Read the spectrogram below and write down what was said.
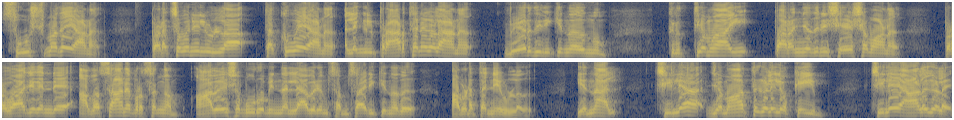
സൂക്ഷ്മതയാണ് പടച്ചവനിലുള്ള തക്കുവയാണ് അല്ലെങ്കിൽ പ്രാർത്ഥനകളാണ് വേർതിരിക്കുന്നതെന്നും കൃത്യമായി പറഞ്ഞതിന് ശേഷമാണ് പ്രവാചകന്റെ അവസാന പ്രസംഗം ആവേശപൂർവം ഇന്നെല്ലാവരും സംസാരിക്കുന്നത് അവിടെ തന്നെയുള്ളത്. എന്നാൽ ചില ജമാത്തുകളിലൊക്കെയും ചില ആളുകളെ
